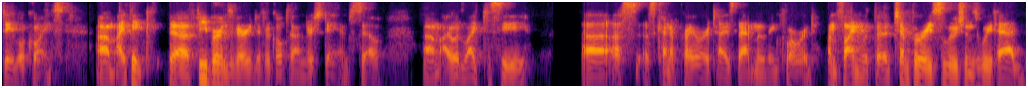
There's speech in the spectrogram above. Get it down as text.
stablecoins. Um, I think uh, fee burn is very difficult to understand, so um, I would like to see uh, us, us kind of prioritize that moving forward. I'm fine with the temporary solutions we've had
